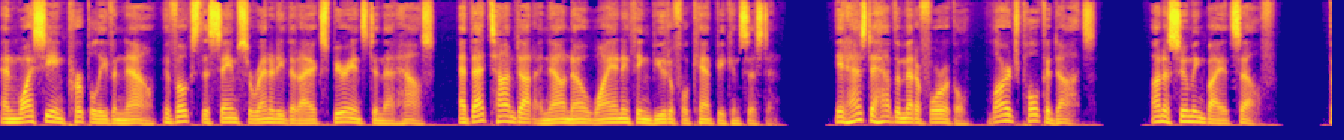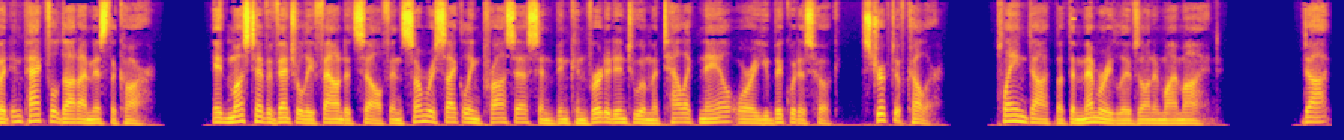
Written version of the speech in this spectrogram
and why seeing purple even now evokes the same serenity that I experienced in that house. At that time. I now know why anything beautiful can't be consistent. It has to have the metaphorical, large polka dots. Unassuming by itself. But impactful. I miss the car. It must have eventually found itself in some recycling process and been converted into a metallic nail or a ubiquitous hook, stripped of color. Plain. dot But the memory lives on in my mind. Dot,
